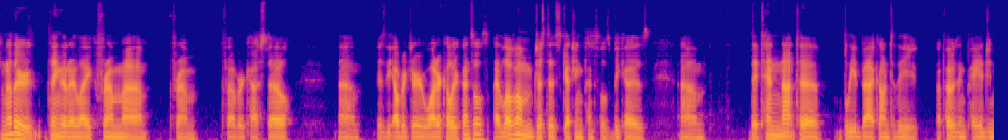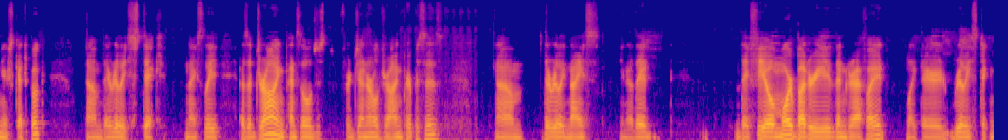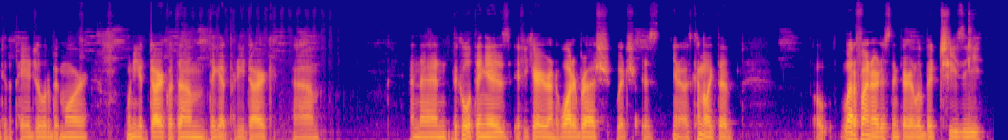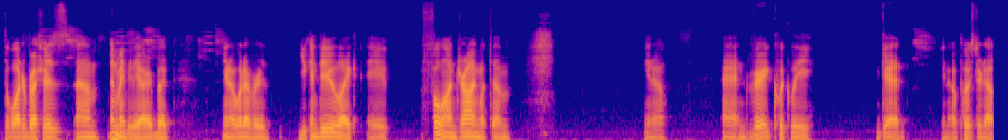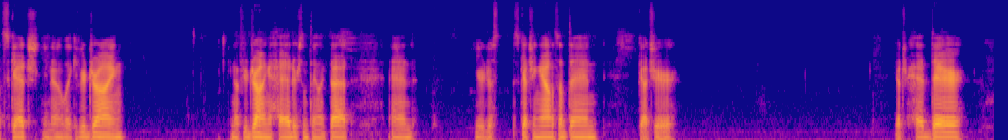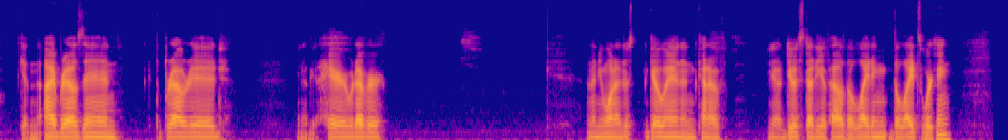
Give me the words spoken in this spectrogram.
Another thing that I like from uh, from Faber-Castell um, is the Arbiter watercolor pencils. I love them just as sketching pencils because um, they tend not to bleed back onto the opposing page in your sketchbook. Um, they really stick nicely. As a drawing pencil, just for general drawing purposes, um, they're really nice. You know, they they feel more buttery than graphite. Like they're really sticking to the page a little bit more. When you get dark with them, they get pretty dark. Um, and then the cool thing is, if you carry around a water brush, which is, you know, it's kind of like the, a lot of fine artists think they're a little bit cheesy, the water brushes, um, and maybe they are, but, you know, whatever. You can do like a full-on drawing with them, you know, and very quickly get, you know, a postered out sketch, you know, like if you're drawing, you know, if you're drawing a head or something like that, and you're just sketching out something, got your got your head there, getting the eyebrows in, get the brow ridge, you know, get hair, whatever. And then you want to just go in and kind of, you know, do a study of how the lighting, the light's working.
